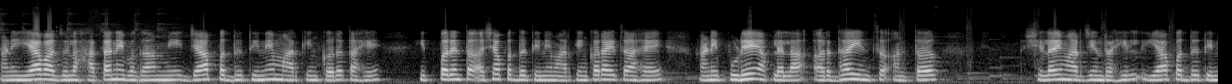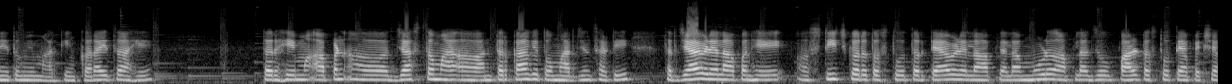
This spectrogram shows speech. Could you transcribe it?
आणि या बाजूला हाताने बघा मी ज्या पद्धतीने मार्किंग करत आहे इथपर्यंत अशा पद्धतीने मार्किंग करायचं आहे. आणि पुढे आपल्याला अर्धा इंच अंतर शिलाई मार्जिन राहील या पद्धतीने तुम्ही मार्किंग करायचं आहे. तर हे मग आपण जास्त मा अंतर का घेतो मार्जिनसाठी? तर ज्या वेळेला आपण हे स्टिच करत असतो तर त्यावेळेला आपल्याला मूळ आपला जो पार्ट असतो त्यापेक्षा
